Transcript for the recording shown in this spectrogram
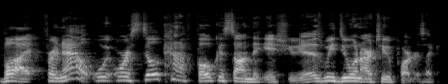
But for now, we're still kind of focused on the issue as we do in our two parters. Like,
